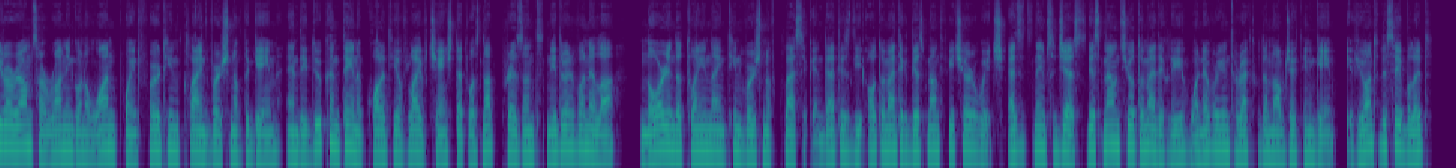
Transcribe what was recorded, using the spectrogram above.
Era realms are running on a 1.13 client version of the game, and they do contain a quality of life change that was not present neither in vanilla nor in the 2019 version of Classic, and that is the automatic dismount feature which, as its name suggests, dismounts you automatically whenever you interact with an object in-game. If you want to disable it,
